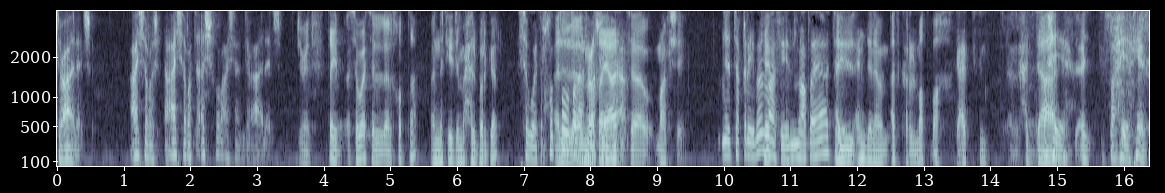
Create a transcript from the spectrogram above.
تعالج. عشرة عشرة أشهر عشان تعالج. جميل. طيب سويت ال- الخطة؟ النتيجة محل برجر؟ سويت الخطة وطلع في الأخير، المعطيات آه، ما في شيء. نعم. تقريبا؟ ما في المعطيات. ال- عندنا أذكر المطبخ قعدت كنت الحداد. صحيح. صحيح. كيف؟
